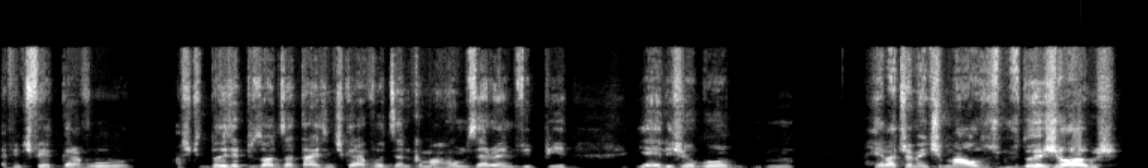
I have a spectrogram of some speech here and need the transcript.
A gente fez, gravou, acho que dois episódios atrás, a gente gravou dizendo que o Mahomes era o MVP, e aí ele jogou relativamente mal os últimos dois jogos.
